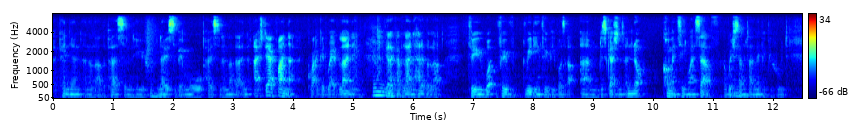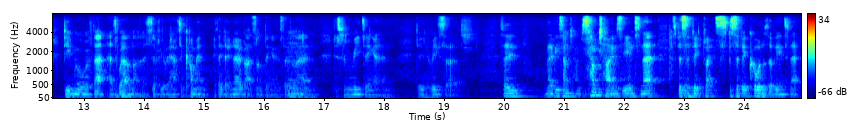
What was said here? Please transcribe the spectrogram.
opinion and another person who Mhm. knows a bit more will post another. And actually, I find that quite a good way of learning. I Mm. feel like I've learned a hell of a lot through what through reading through people's um, discussions and not commenting myself. I wish Yeah. sometimes maybe people would do more of that as well. Mhm. Not necessarily they have to comment if they don't know about something and instead Mm. learn just from reading it and doing the research. So maybe sometimes sometimes the internet specific pla specific corners of the internet.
